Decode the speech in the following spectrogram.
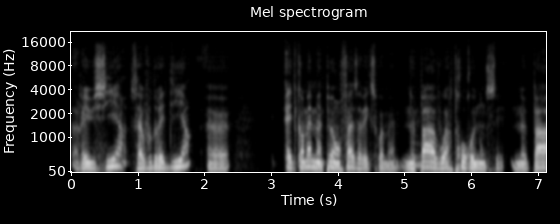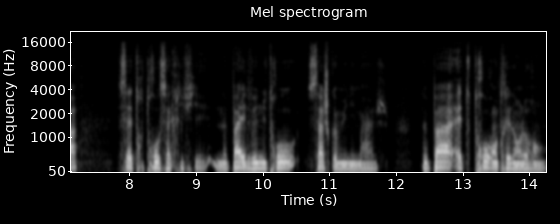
réussir, ça voudrait dire euh, être quand même un peu en phase avec soi-même, ne Mhm. pas avoir trop renoncé, ne pas s'être trop sacrifié, ne pas être devenu trop sage comme une image, ne pas être trop rentré dans le rang.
